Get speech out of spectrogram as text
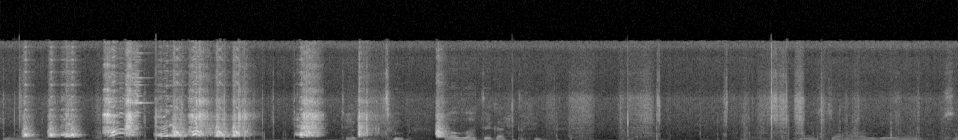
Şimdi tek attım. Vallahi tek attım. Neyse geleyim yoksa.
